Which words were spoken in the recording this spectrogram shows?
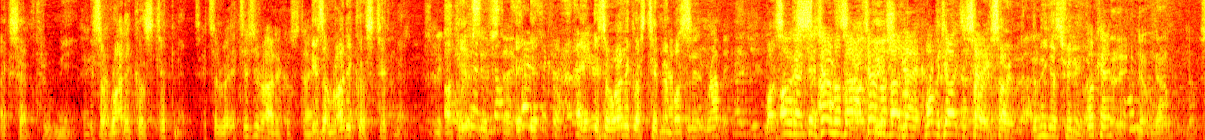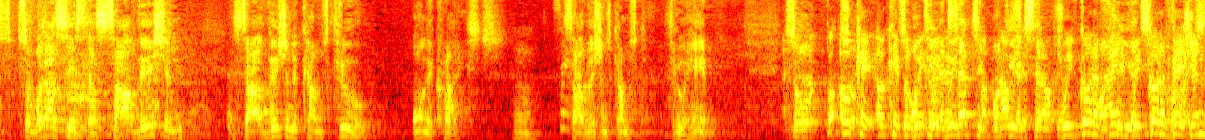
except through me. It's a Except- radical statement. It's a, it is a radical statement. It's a radical statement. an exclusive It- statement. it- Nonsensical statement. It's a radical statement, but, Absolute rubbish. but Okay, tell me about, tell me about that. What would you like to say? Sorry, sorry, let me just finish. Okay. No. No. So what I say is that salvation, salvation comes through only Christ. Hmm. Salvation comes through Him. So, But okay, okay, so but we, you accept it, we, until you accept, we've got a we've got a vision.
